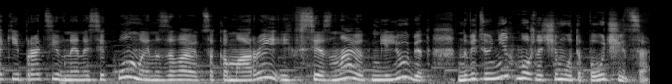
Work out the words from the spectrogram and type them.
Такие противные насекомые, называются комары, их все знают, не любят, но ведь у них можно чему-то поучиться.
